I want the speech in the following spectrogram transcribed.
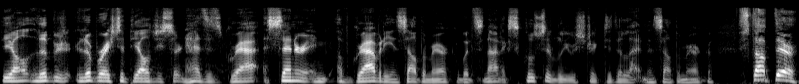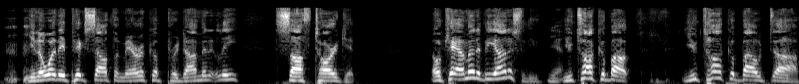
the liber- liberation theology certainly has its gra- center in, of gravity in South America, but it's not exclusively restricted to Latin and South America. Stop there. You know why they pick South America predominantly? Soft target. Okay, I'm going to be honest with you. Yeah. You talk about you talk about uh,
